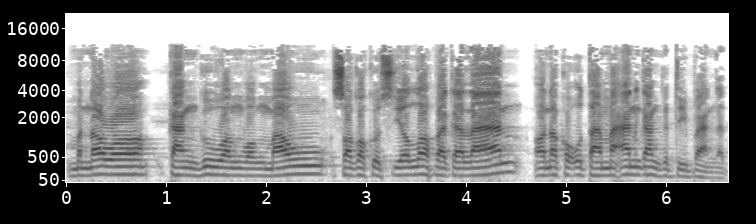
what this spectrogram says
menawa kanggo wong-wong mau saka Gusti Allah bakalan ana keutamaan kang gedhe banget.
